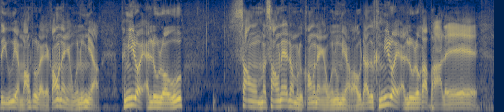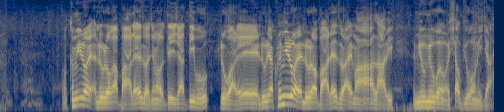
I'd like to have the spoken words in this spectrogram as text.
သိဘူးရဲ့မောင်းထုတ်လိုက်တယ်ကောင်းတဲ့နိုင်ငံဝင်လို့မရဘူးခမည်းတော်ရဲ့အလိုတော်ကိုဆောင်မဆောင်တဲ့အတွက်မလို့ကောင်းကင်နိုင်ငံဝင်လို့မရပါဘူးဒါဆိုခမီးတော်ရဲ့အလိုတော်ကဘာလဲဟောခမီးတော်ရဲ့အလိုတော်ကဘာလဲဆိုတော့ကျွန်တော်အသေးချာသိဖို့လိုပါတယ်လူတွေကခမီးတော်ရဲ့အလိုတော်ဘာလဲဆိုတော့အဲ့မှာလာပြီးအမျိုးမျိုးပဲရှောက်ပြောနေကြတယ်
